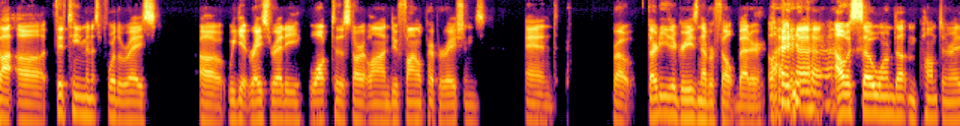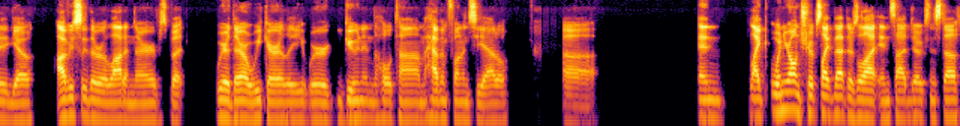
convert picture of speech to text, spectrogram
Five, uh, 15 minutes before the race, uh, we get race ready, walk to the start line, do final preparations. And bro, 30 degrees never felt better. Like I was so warmed up and pumped and ready to go obviously there were a lot of nerves, but we were there a week early. We are gooning the whole time, having fun in Seattle. Uh, and like when you're on trips like that, there's a lot of inside jokes and stuff.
